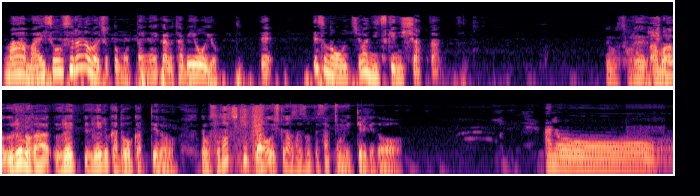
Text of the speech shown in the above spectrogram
まあ、埋葬するのはちょっともったいないから食べようよって言って、で、そのお家は煮付けにしちゃった。でも、それ、あ、まあ、売るのが、売れ、売れるかどうかっていうのも、でも、育ちきったら美味しくなさそうってさっきも言ってるけど、あのー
